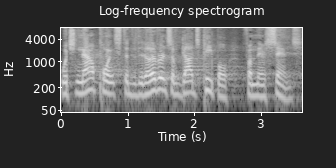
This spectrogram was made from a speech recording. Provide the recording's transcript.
which now points to the deliverance of God's people from their sins.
